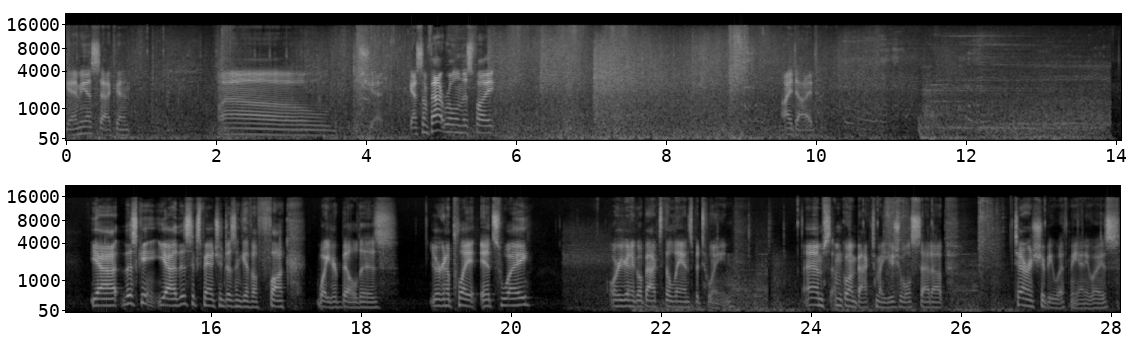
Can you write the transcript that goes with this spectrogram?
Give me a second. Oh, shit. Guess I'm fat rolling this fight. I died. Yeah, this game, yeah, this expansion doesn't give a fuck what your build is. You're gonna play it its way, or you're gonna go back to the lands between. I'm, I'm going back to my usual setup. Terrence should be with me anyways.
